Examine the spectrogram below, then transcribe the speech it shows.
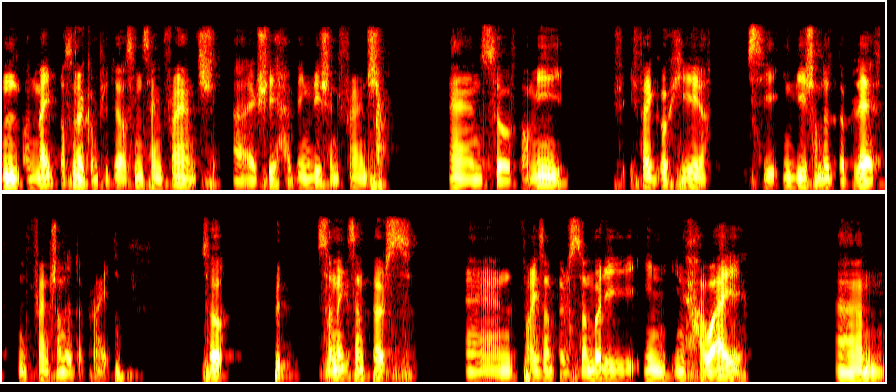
on, on my personal computer, since I'm French, I actually have English and French. And so for me, if, if I go here, you see English on the top left and French on the top right. So put some examples. And for example, somebody in, in Hawaii, um,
